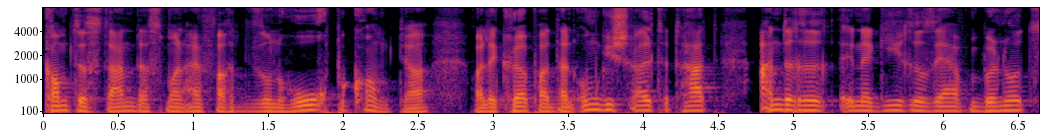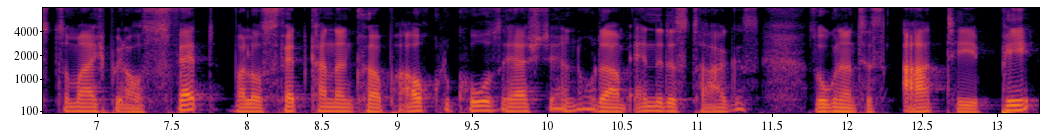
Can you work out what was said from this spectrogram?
kommt es dann, dass man einfach so ein Hoch bekommt, ja, weil der Körper dann umgeschaltet hat, andere Energiereserven benutzt, zum Beispiel aus Fett, weil aus Fett kann dein Körper auch Glucose herstellen oder am Ende des Tages sogenanntes ATP.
